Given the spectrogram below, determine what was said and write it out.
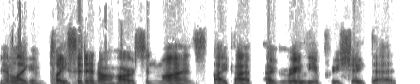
and like and place it in our hearts and minds. Like I I greatly appreciate that.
